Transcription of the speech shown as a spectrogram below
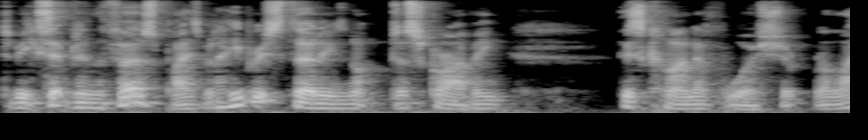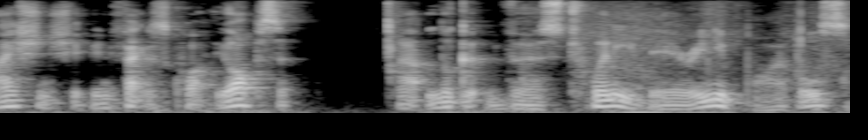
to be accepted in the first place. But Hebrews 13 is not describing this kind of worship relationship. In fact, it's quite the opposite. Uh, look at verse 20 there in your Bibles.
